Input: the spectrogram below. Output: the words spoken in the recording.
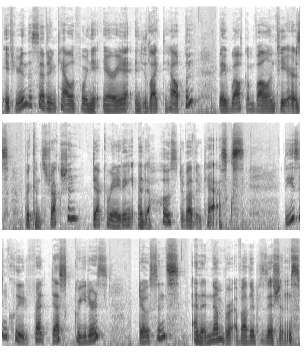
If you're in the Southern California area and you'd like to help them, they welcome volunteers for construction, decorating, and a host of other tasks. These include front desk greeters, docents, and a number of other positions.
